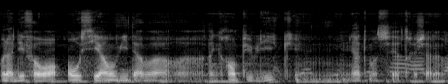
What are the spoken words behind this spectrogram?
on a des fois aussi envie d'avoir euh, un grand public, une atmosphère très chaleureuse.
